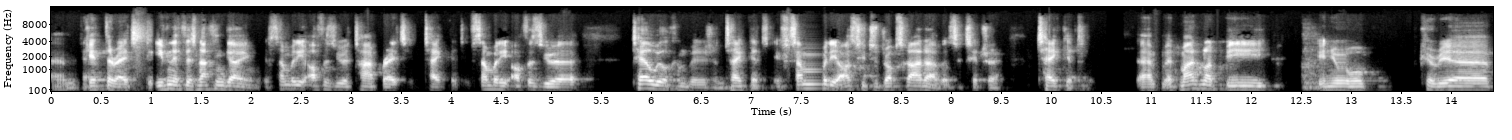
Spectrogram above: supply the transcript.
Um, yeah. Get the rating, even if there's nothing going. If somebody offers you a type rating, take it. If somebody offers you a tailwheel conversion, take it. If somebody asks you to drop skydivers, etc., take it. Um, it might not be in your career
